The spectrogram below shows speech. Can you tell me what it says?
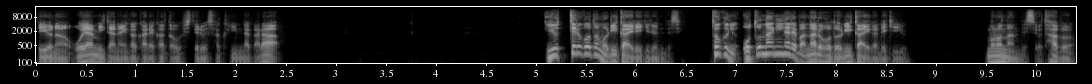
ていうような親みたいな描かれ方をしてる作品だから、言ってることも理解できるんですよ。特に大人になればなるほど理解ができるものなんですよ、多分。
